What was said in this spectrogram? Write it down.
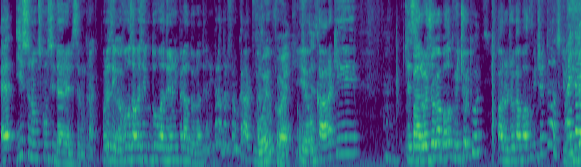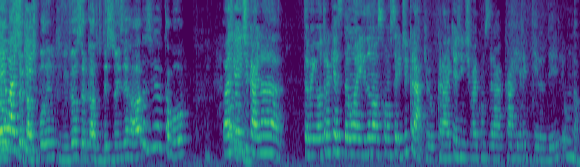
é, isso não desconsidera ele ser um craque. Por exemplo, eu vou usar o exemplo do Adriano Imperador. O Adriano Imperador foi um craque, mas Foi, foi, com E é um cara que, que Parou de jogar bola com 28 anos. parou de jogar bola com 28 anos, que Mas viveu aí eu acho cercado que- de polêmicas, viveu cercado de decisões erradas e acabou. Eu acho que a gente cai na também outra questão aí do nosso conceito de craque. O craque a gente vai considerar a carreira inteira dele ou não.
